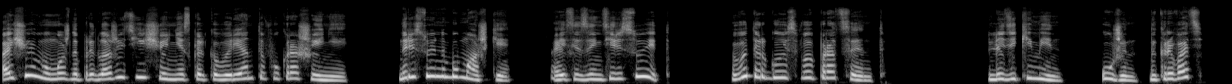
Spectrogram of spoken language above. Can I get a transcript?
А еще ему можно предложить еще несколько вариантов украшений. Нарисуй на бумажке, а если заинтересует, выторгую свой процент. «Леди Кимин, ужин накрывать?»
